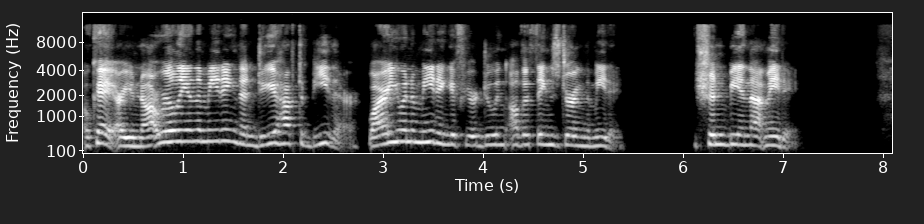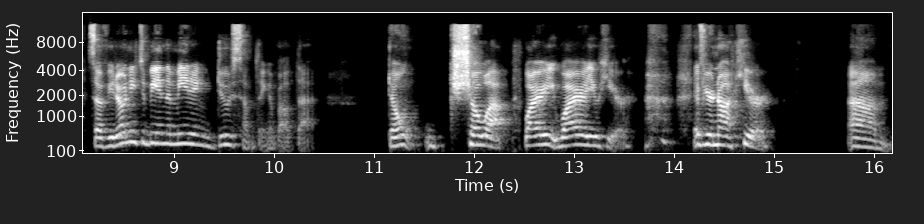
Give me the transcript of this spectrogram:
okay, are you not really in the meeting? Then do you have to be there? Why are you in a meeting if you're doing other things during the meeting? You shouldn't be in that meeting. So if you don't need to be in the meeting, do something about that. Don't show up. Why are you why are you here if you're not here? Um,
